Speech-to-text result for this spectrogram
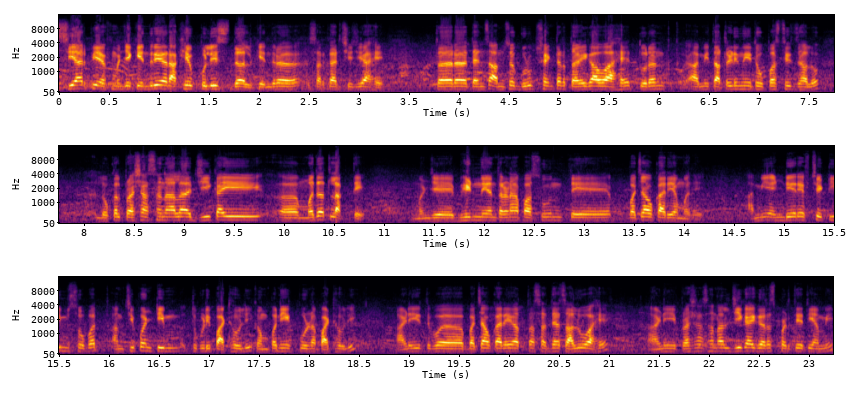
सी आर पी एफ म्हणजे केंद्रीय राखीव पोलीस दल केंद्र सरकारची जी आहे तर त्यांचं आमचं ग्रुप सेंटर तळेगाव आहे. तुरंत आम्ही तातडीने इथे उपस्थित झालो. लोकल प्रशासनाला जी काही मदत लागते म्हणजे भीड नियंत्रणापासून ते बचाव कार्यामध्ये आम्ही एन डी आर एफची टीमसोबत आमची पण टीम तुकडी पाठवली कंपनी एक पूर्ण पाठवली आणि बचाव कार्य आत्ता सध्या चालू आहे आणि प्रशासनाला जी काही गरज पडते ती आम्ही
